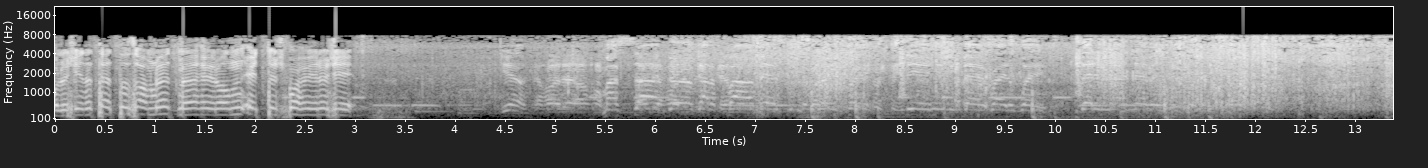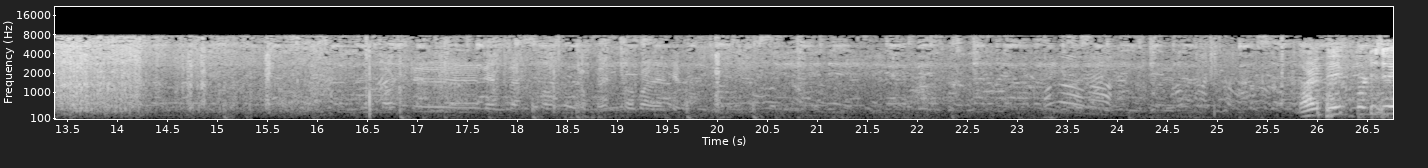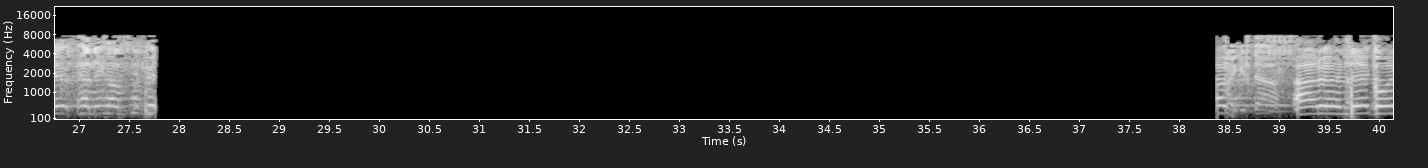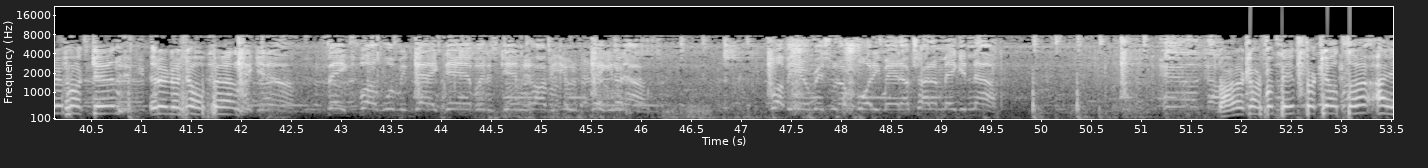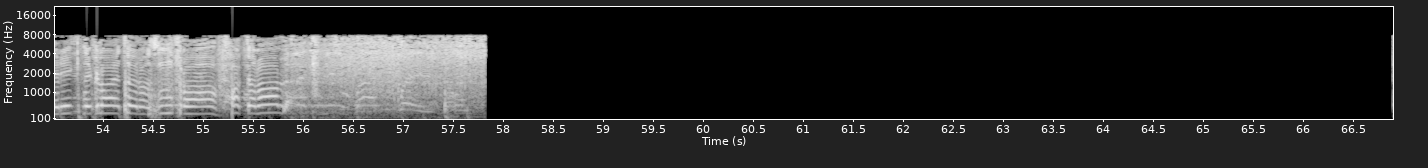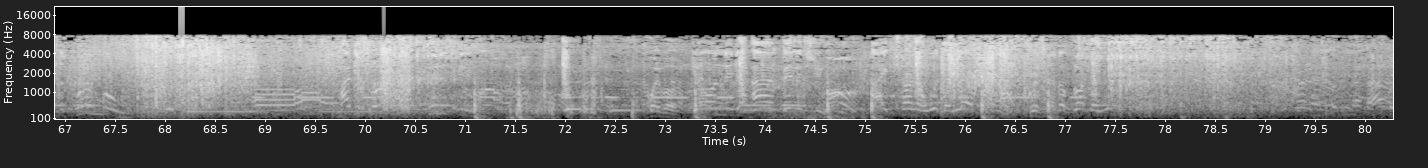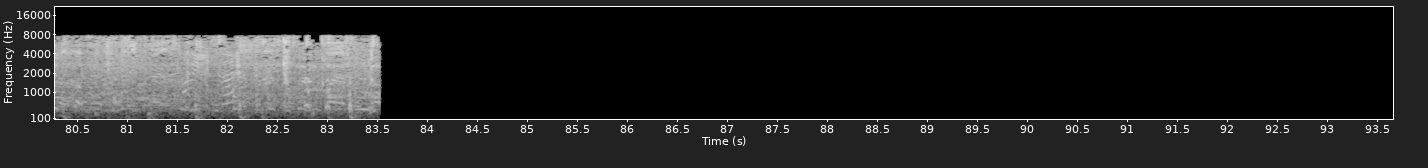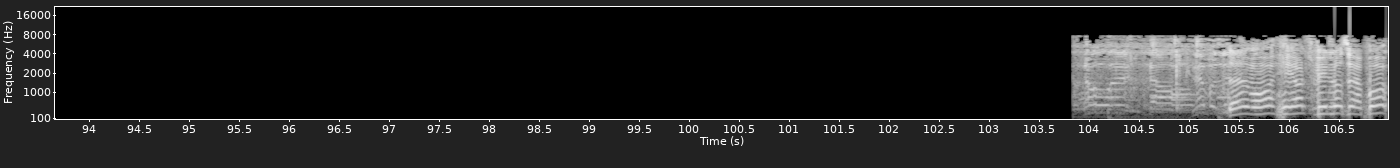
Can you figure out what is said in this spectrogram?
holder skiene tett og samlet med høyrehånden ytterst på høyre ski. Da er det bil 47. Henning Hansen. Er du går i bakken, Ruller seg opp igjen. Da er det klart for BIP 48. Eirik Nikolai Tørråsen fra Hakadal. With the left hand. Griselda Blanco with Den var helt vill å se på.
